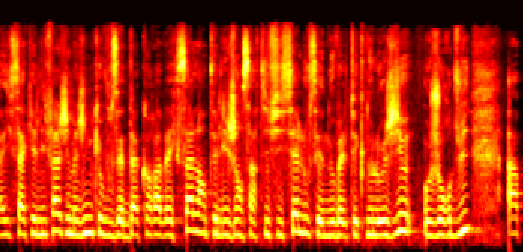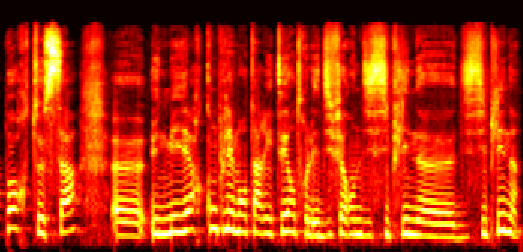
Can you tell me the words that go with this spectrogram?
Euh, Issa Khalifa, j'imagine que vous êtes d'accord avec ça. L'intelligence artificielle ou ces nouvelles technologies aujourd'hui apportent ça, euh, une meilleure complémentarité entre les différentes disciplines, euh, disciplines?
